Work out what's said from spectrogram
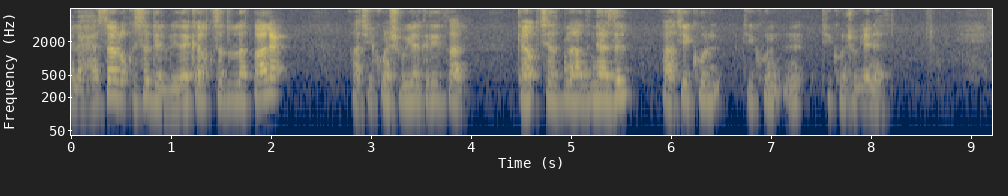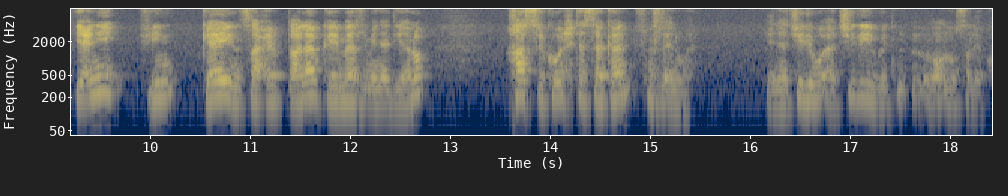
على حسب الاقتصاد ديال البلاد. إذا كان الاقتصاد البلاد طالع راه تيكون شوية الكريدي طالع. كان الاقتصاد نازل راه تيكون تيكون تيكون شوية نازل. يعني فين كاين صاحب الطلب كيمارس المهنة ديالو خاص يكون حتى سكن في نفس العنوان. يعني هادشي اللي هادشي اللي بغيت نوصل لكم.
